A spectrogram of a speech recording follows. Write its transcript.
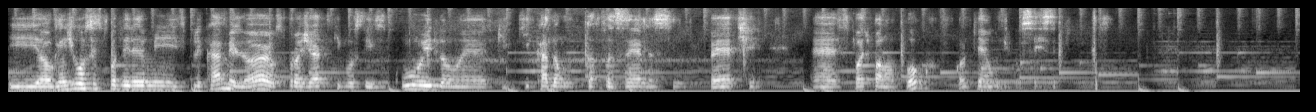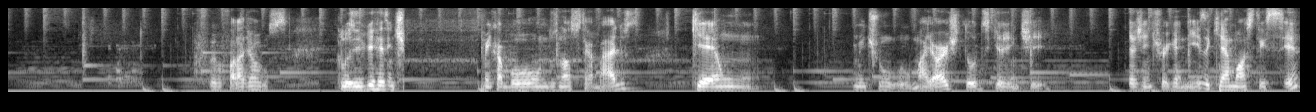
E alguém de vocês poderia me explicar melhor os projetos que vocês cuidam, é, que, que cada um está fazendo, assim, PET? É, você pode falar um pouco? Qualquer um de vocês. Eu vou falar de alguns. Inclusive, recentemente acabou um dos nossos trabalhos, que é um o maior de todos que a gente que a gente organiza, que é a Mostra IC.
